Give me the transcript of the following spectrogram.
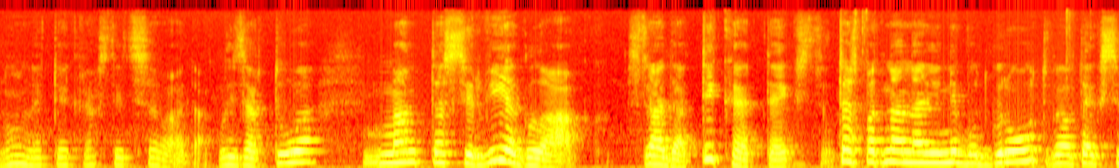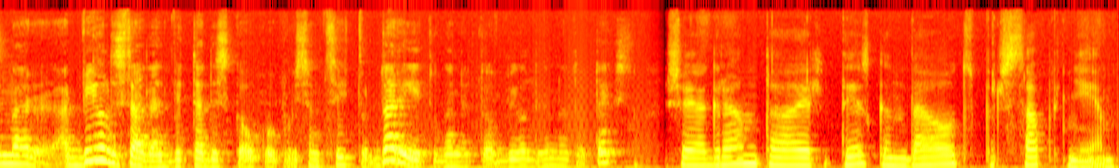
nu, netiek rakstīts savādāk. Līdz ar to man tas ir vieglāk. Strādāt tikai ar tekstu. Tas pat man arī nebūtu grūti vēl, teiksim, ar, ar bildi strādāt, bet tad es kaut ko pavisam citu darītu, gan ar to bildi, gan ar to tekstu. Šajā grāmatā ir diezgan daudz par sapņiem.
